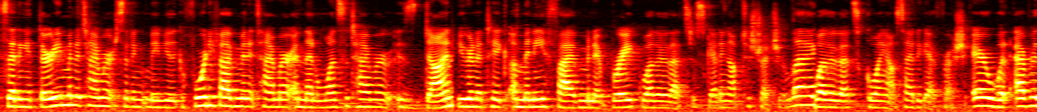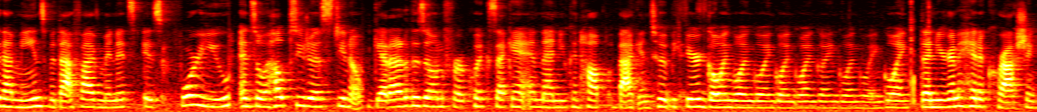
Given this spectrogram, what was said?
setting a 30 minute timer, setting maybe like a 45 minute timer, and then once the timer is done, you're going to take a mini five minute break, whether that's just getting up to stretch your leg, whether that's going outside to get fresh air, whatever that means, but that five minutes is for you. And so it helps you just, you know, get out of the zone for a quick second and then you can hop back into it. If you're going, going, going, going, going, going, going, going, going, then you're gonna hit a crashing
